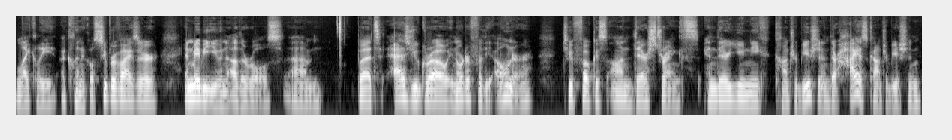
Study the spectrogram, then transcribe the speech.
likely a clinical supervisor, and maybe even other roles. Um, but as you grow, in order for the owner to focus on their strengths and their unique contribution, their highest contribution,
